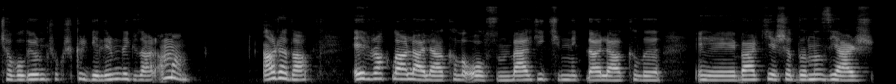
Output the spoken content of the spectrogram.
çabalıyorum. Çok şükür gelirim de güzel ama arada evraklarla alakalı olsun, belki kimlikle alakalı, e, belki yaşadığınız yer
